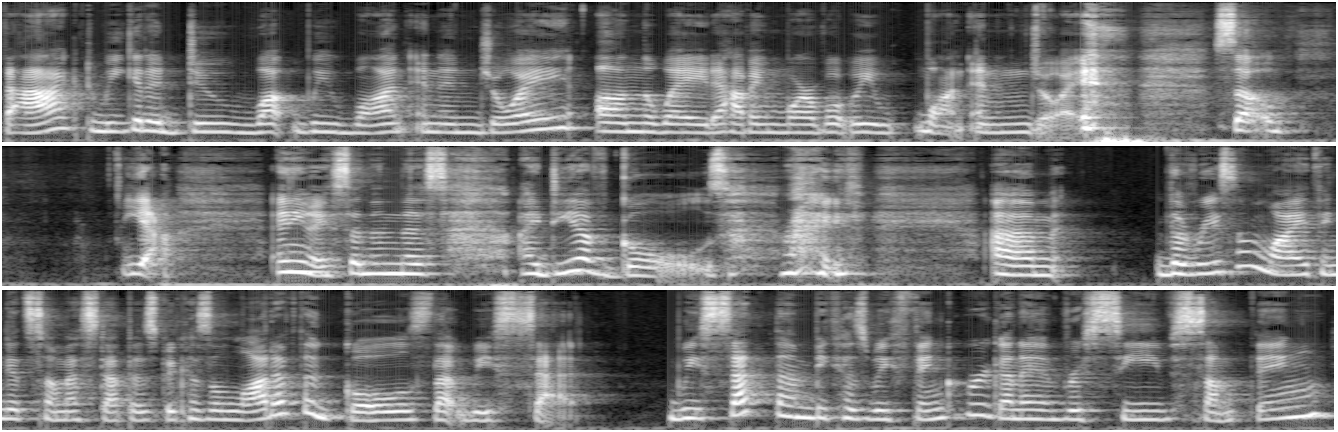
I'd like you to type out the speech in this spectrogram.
fact we get to do what we want and enjoy on the way to having more of what we want and enjoy. so, yeah. Anyway, so then this idea of goals, right? Um, the reason why I think it's so messed up is because a lot of the goals that we set, we set them because we think we're going to receive something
